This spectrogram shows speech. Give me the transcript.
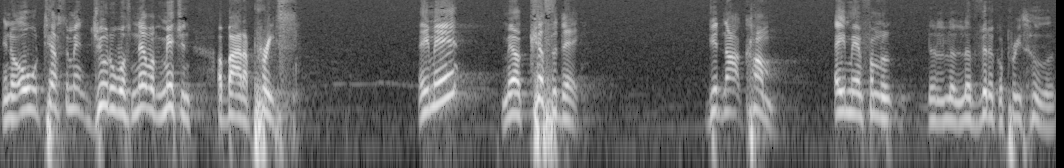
In the Old Testament, Judah was never mentioned about a priest. Amen? Melchizedek did not come, amen, from the, the Levitical priesthood,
